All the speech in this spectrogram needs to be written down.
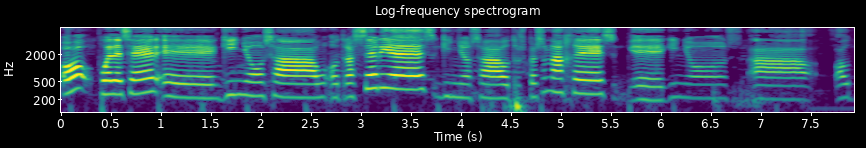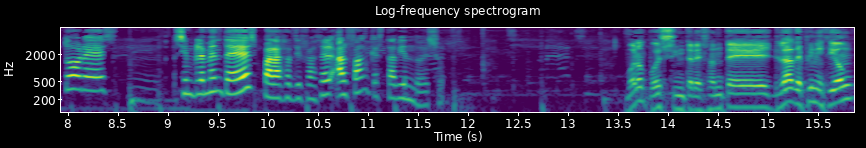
o puede ser eh, guiños a otras series, guiños a otros personajes, eh, guiños a autores. Simplemente es para satisfacer al fan que está viendo eso. Bueno, pues interesante la definición.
